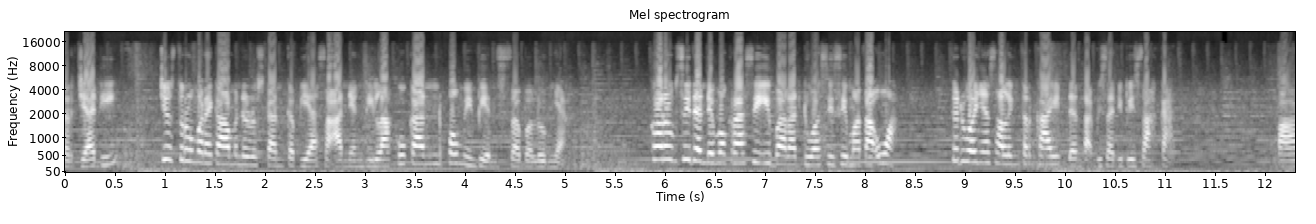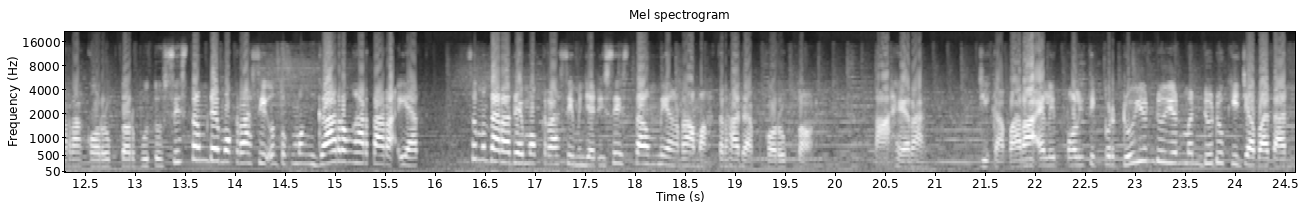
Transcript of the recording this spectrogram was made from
terjadi justru mereka meneruskan kebiasaan yang dilakukan pemimpin sebelumnya. Korupsi dan demokrasi ibarat dua sisi mata uang. Keduanya saling terkait dan tak bisa dipisahkan. Para koruptor butuh sistem demokrasi untuk menggarong harta rakyat, sementara demokrasi menjadi sistem yang ramah terhadap koruptor. Tak heran jika para elit politik berduyun-duyun menduduki jabatan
